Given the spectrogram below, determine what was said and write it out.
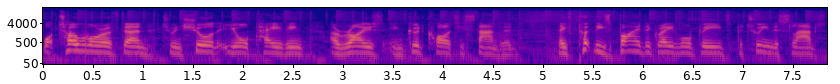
What Tobermore have done to ensure that your paving arrives in good quality standard, they've put these biodegradable beads between the slabs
